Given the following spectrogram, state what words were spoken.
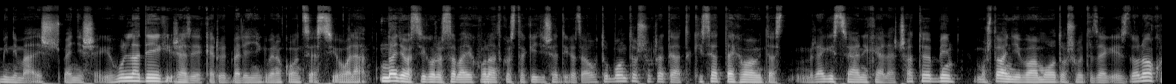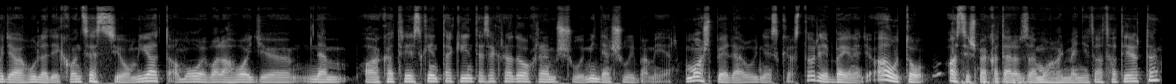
minimális mennyiségű hulladék, és ezért került be lényegben a koncesszió alá. Nagyon szigorú szabályok vonatkoztak így is eddig az autóbontosokra, tehát kiszedtek valamit, azt regisztrálni kellett, stb. Most annyival módosult az egész dolog, hogy a hulladék koncesszió miatt a MOL valahogy nem alkatrészként tekint ezekre a dolgokra, nem súly, minden súlyba mér. Most például úgy néz ki a sztori, bejön egy autó, azt is meghatározza MOL, hogy mennyit adhat érte.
